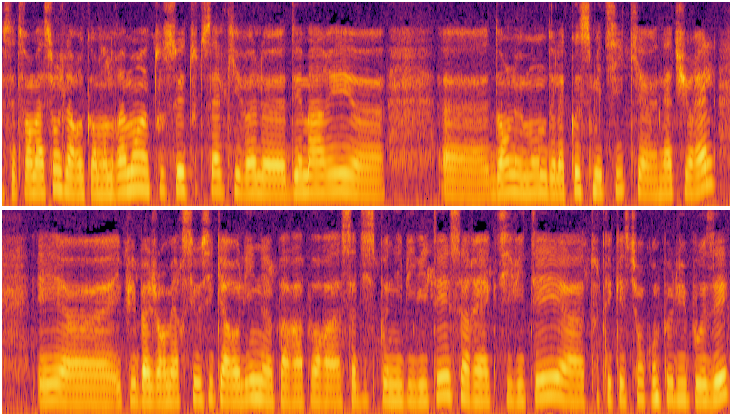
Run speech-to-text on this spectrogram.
cette formation, je la recommande vraiment à tous ceux et toutes celles qui veulent démarrer euh, dans le monde de la cosmétique euh, naturelle. Et, euh, et puis bah, je remercie aussi Caroline par rapport à sa disponibilité, sa réactivité, à toutes les questions qu'on peut lui poser.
